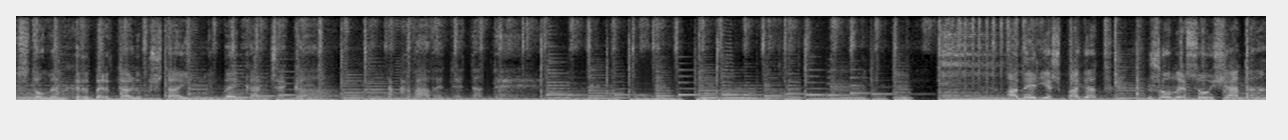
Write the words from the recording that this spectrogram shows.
Z tomem Herberta lub Steinbecka czeka na krwawe tete. Amelię Szpagat, żonę sąsiada,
